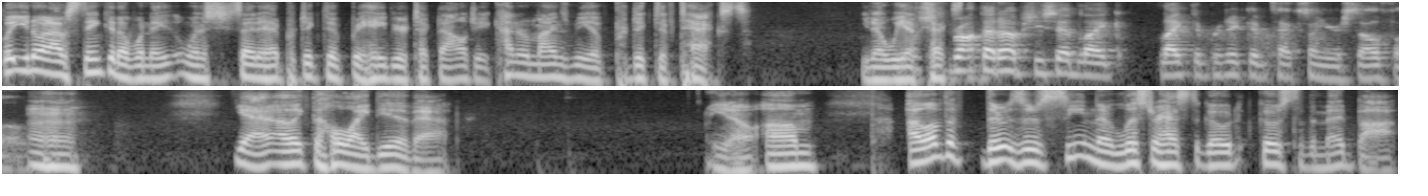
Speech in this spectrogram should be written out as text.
but you know what I was thinking of when they when she said it had predictive behavior technology. It kind of reminds me of predictive text. You know, we have She text. brought that up. She said like like the predictive text on your cell phone. Mhm. Yeah, I like the whole idea of that. You know, um, I love the there's there's a scene there. Lister has to go goes to the med bot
